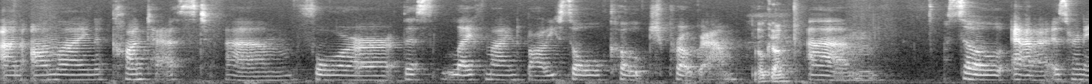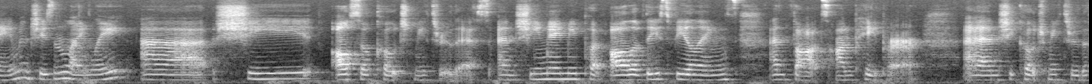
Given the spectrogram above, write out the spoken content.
an online contest um, for this Life, Mind, Body, Soul coach program. Okay. Um, so Anna is her name, and she's in Langley. Uh, she also coached me through this, and she made me put all of these feelings and thoughts on paper. And she coached me through the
